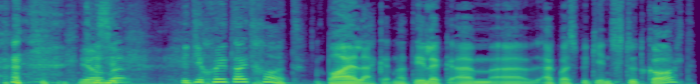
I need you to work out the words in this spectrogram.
ja, maar het jy goeie tyd gehad? Baie lekker. Natuurlik, ehm um, uh, ek was bietjie in Stuttgart.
